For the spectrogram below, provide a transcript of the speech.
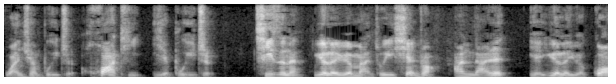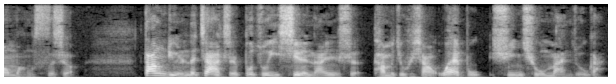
完全不一致，话题也不一致。妻子呢，越来越满足于现状，而男人也越来越光芒四射。当女人的价值不足以信任男人时，他们就会向外部寻求满足感。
